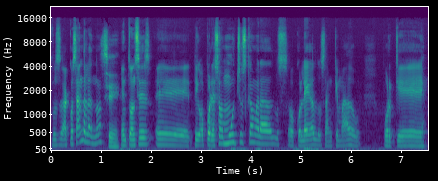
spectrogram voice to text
pues, acosándolas, ¿no? Sí. Entonces, eh, te digo, por eso a muchos camaradas los- o colegas los han quemado, güey. Porque,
